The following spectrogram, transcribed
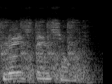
プレイステーション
